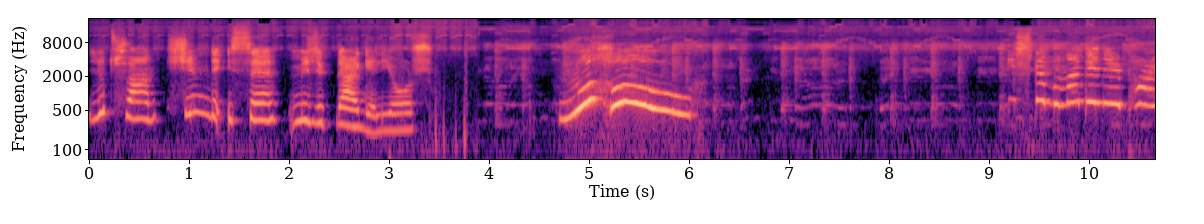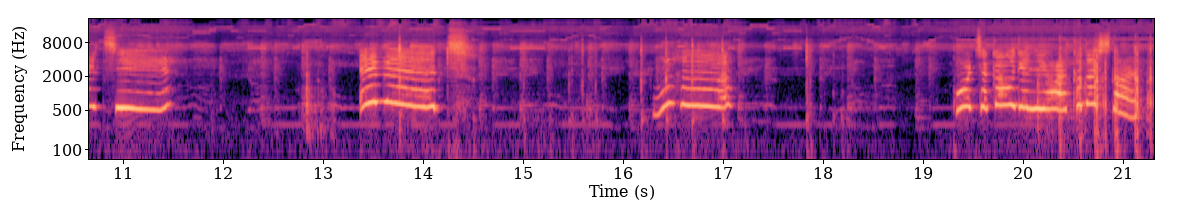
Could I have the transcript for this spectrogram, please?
Lütfen şimdi ise müzikler geliyor. Woohoo! İşte buna denir parti. Evet. Woohoo! Portakal geliyor arkadaşlar.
